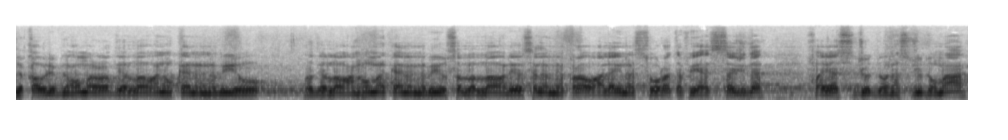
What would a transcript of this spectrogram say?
لقول ابن عمر رضي الله عنه كان النبي رضي الله عنهما كان النبي صلى الله عليه وسلم يقرأ علينا السورة فيها السجدة فيسجد ونسجد معه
